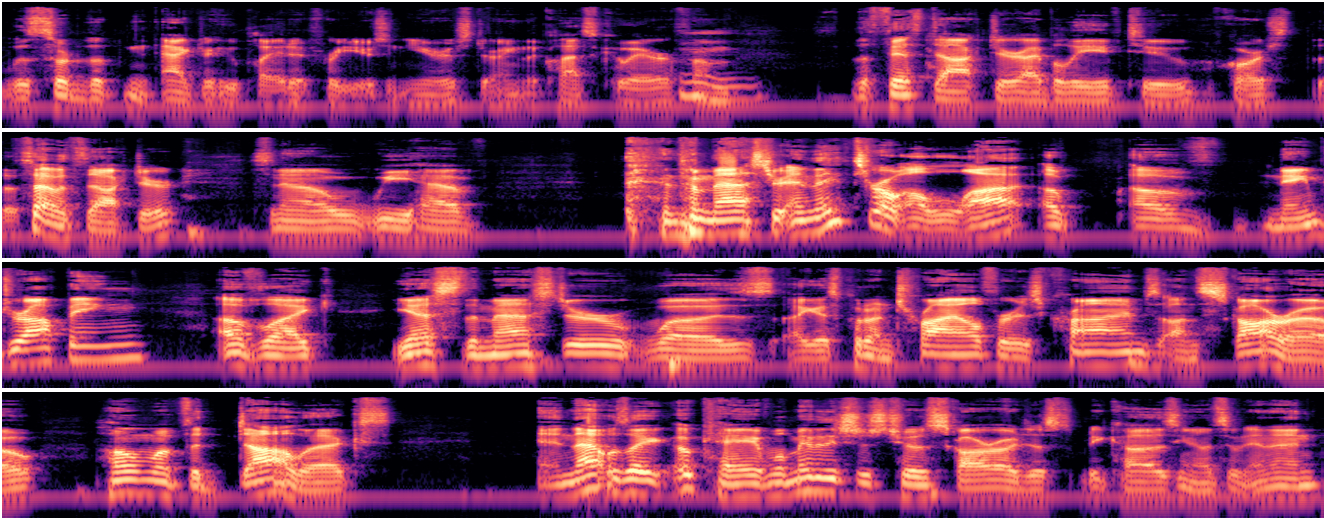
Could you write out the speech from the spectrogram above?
was sort of the actor who played it for years and years during the classic Who era from Hmm. the fifth Doctor, I believe, to of course the seventh Doctor. So now we have the Master, and they throw a lot of of name dropping of like, yes, the Master was, I guess, put on trial for his crimes on Skaro, home of the Daleks, and that was like, okay, well maybe they just chose Skaro just because you know. It's, and then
